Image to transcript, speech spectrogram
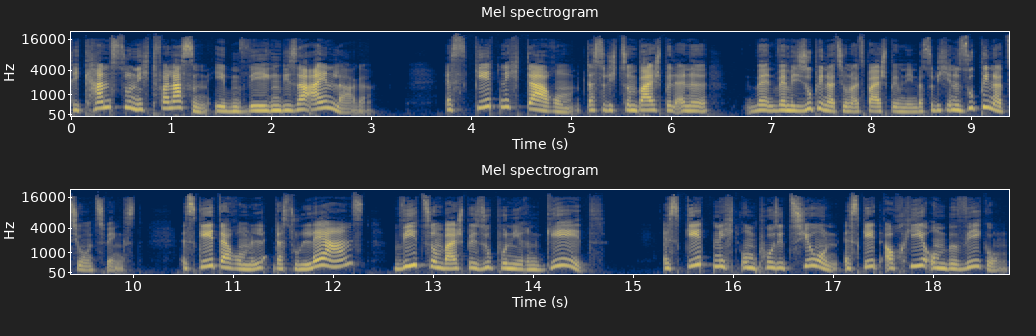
Die kannst du nicht verlassen, eben wegen dieser Einlage. Es geht nicht darum, dass du dich zum Beispiel eine, wenn, wenn wir die Supination als Beispiel nehmen, dass du dich in eine Supination zwingst. Es geht darum, dass du lernst, wie zum Beispiel Supponieren geht. Es geht nicht um Position, es geht auch hier um Bewegung.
